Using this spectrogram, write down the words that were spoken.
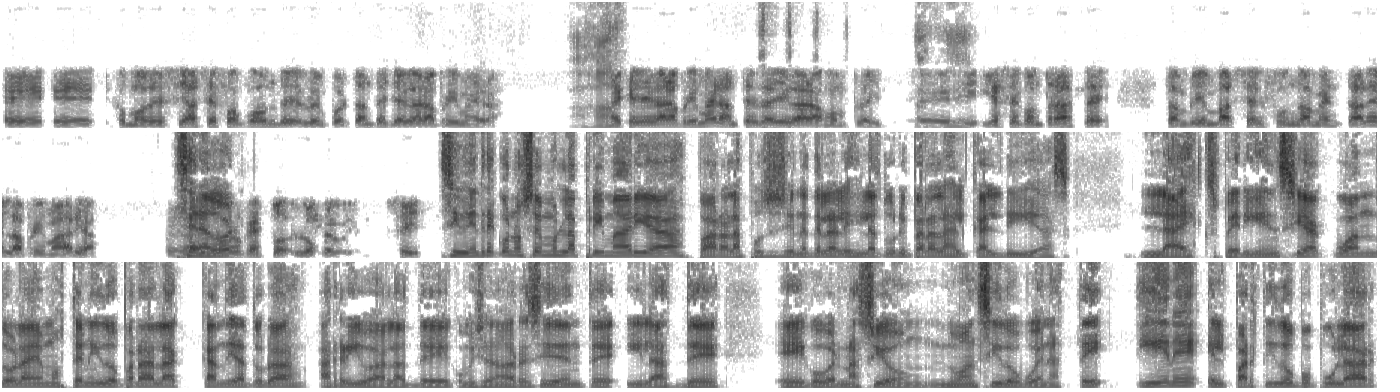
eh, eh, como decía Cefocón, de, lo importante es llegar a primera. Ajá. Hay que llegar a primera antes de llegar a home plate. Eh, y, y, ese contraste también va a ser fundamental en la primaria. ¿verdad? Senador, que esto, lo que, sí. si bien reconocemos las primarias para las posiciones de la legislatura y para las alcaldías, la experiencia cuando la hemos tenido para las candidaturas arriba, las de comisionado residente y las de eh, gobernación no han sido buenas. Te, ¿Tiene el Partido Popular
